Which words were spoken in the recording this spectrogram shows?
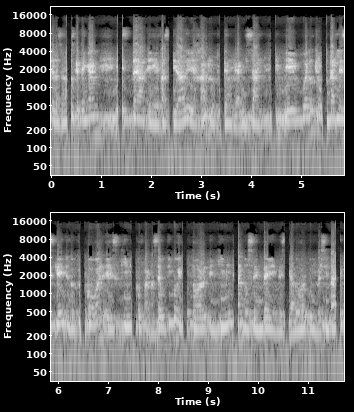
país como a nivel internacional, los que tengan esta eh, facilidad de viajar lo pueden realizar. Eh, bueno, quiero contarles que el doctor Cobar es químico farmacéutico y doctor en química, docente e investigador universitario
